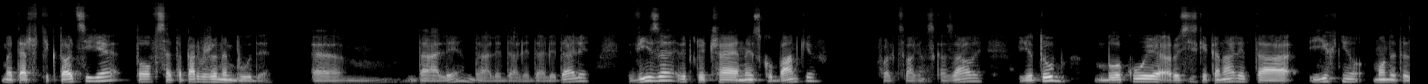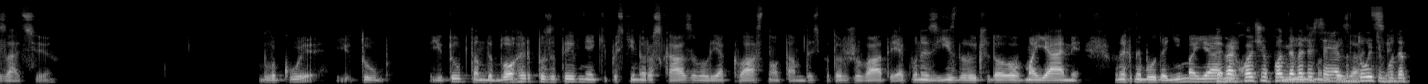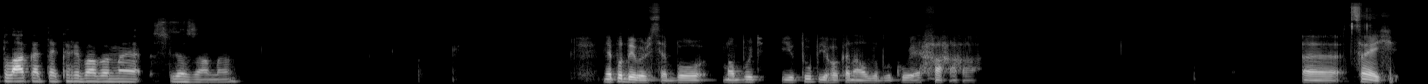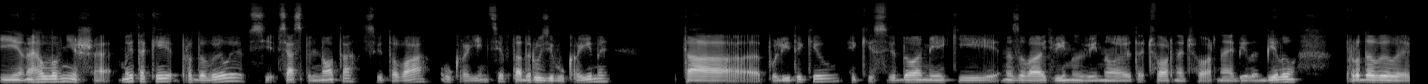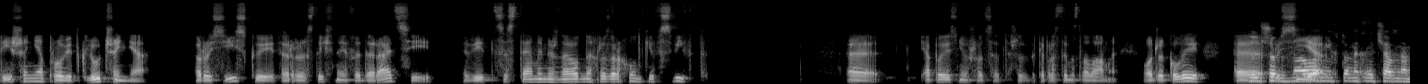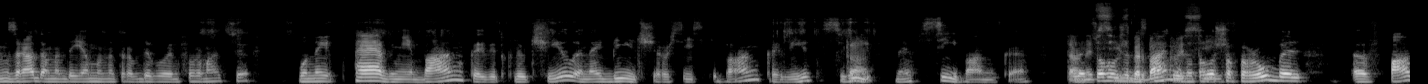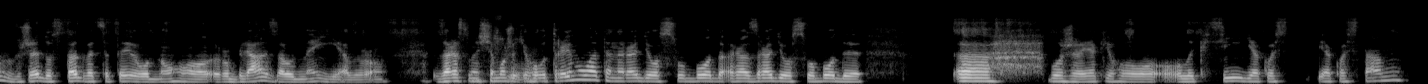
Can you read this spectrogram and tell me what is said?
Ми теж в Тіктоці є, то все тепер вже не буде. Ем, далі, далі, далі, далі, далі. Visa відключає низку банків. Volkswagen сказали. YouTube блокує російські канали та їхню монетизацію. Блокує YouTube. YouTube, там, де блогери позитивні, які постійно розказували, як класно там десь подорожувати, як вони з'їздили чудово в Майамі. У них не буде ні Майамі. Тепер хочу подивитися, як. Дудь буде плакати кривавими сльозами. Не подивишся, бо, мабуть, Ютуб його канал заблокує. Ха-ха-ха. Е, цей, і найголовніше, ми таки продавили всі, вся спільнота світова українців та друзів України та політиків, які свідомі, які називають війну війною та чорне чорне, білим білим, продавили рішення про відключення Російської терористичної федерації від системи міжнародних розрахунків SWIFT. Е, Я поясню, що це, що це таке простими словами. Отже, коли е, Тут, щоб знало, Росія. ніхто не кричав нам зрада, ми даємо неправдиву інформацію. Вони певні банки відключили найбільші російські банки від SWIFT, не всі банки. Та, не цього всі, вже достатньо для того, щоб рубль е, впав вже до 121 рубля за одне євро. Зараз вони ще можуть його Чого? утримувати на Радіо Свобода. Раз Радіо Свободи. Е, Боже, як його Олексій, якось, якось там.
